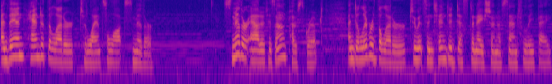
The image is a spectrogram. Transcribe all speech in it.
and then handed the letter to Lancelot Smither. Smither added his own postscript and delivered the letter to its intended destination of San Felipe.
